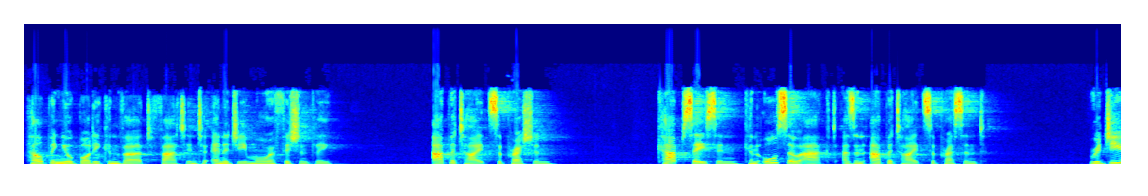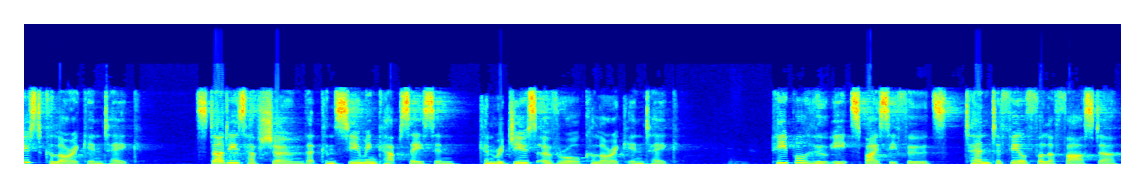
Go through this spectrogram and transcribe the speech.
helping your body convert fat into energy more efficiently. Appetite suppression. Capsaicin can also act as an appetite suppressant. Reduced caloric intake. Studies have shown that consuming capsaicin can reduce overall caloric intake. People who eat spicy foods tend to feel fuller faster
